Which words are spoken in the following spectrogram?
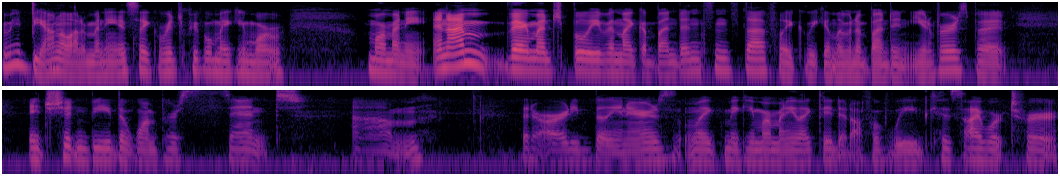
I made beyond a lot of money. It's like rich people making more more money. And I'm very much believe in like abundance and stuff. Like we can live in an abundant universe, but it shouldn't be the one percent um, that are already billionaires like making more money like they did off of weed. Because I worked for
